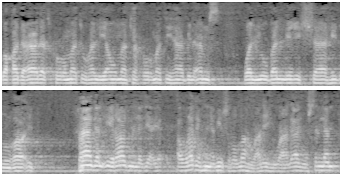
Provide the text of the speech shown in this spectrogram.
وقد عادت حرمتها اليوم كحرمتها بالأمس وليبلغ الشاهد الغائب. هذا الإيراد الذي أورده النبي صلى الله عليه وعلى آله وسلم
